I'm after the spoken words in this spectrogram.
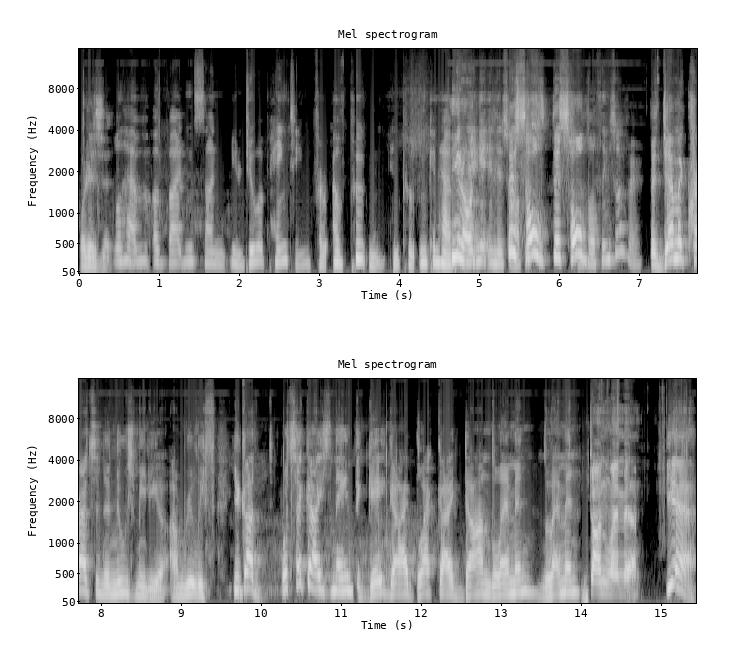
What is it? We'll have a Biden son, you know, do a painting for of Putin, and Putin can have You know, hang it in his this office. whole this whole whole thing's over. the Democrats and the news media. I'm really. You got what's that guy's name? The gay guy, black guy, Don Lemon. Lemon. Don Lemon, Yeah.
